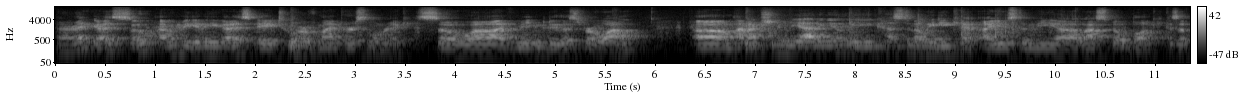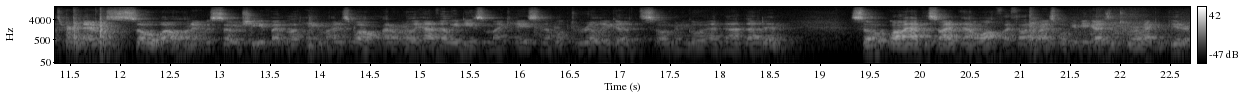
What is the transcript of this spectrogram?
Alright guys, so I'm going to be giving you guys a tour of my personal rig. So uh, I've been meaning to do this for a while. Um, I'm actually going to be adding in the custom LED kit I used in the uh, last build log because it turned out so well and it was so cheap I thought hey might as well. I don't really have LEDs in my case and it looked really good so I'm going to go ahead and add that in. So while I have the side panel off I thought I might as well give you guys a tour of my computer.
